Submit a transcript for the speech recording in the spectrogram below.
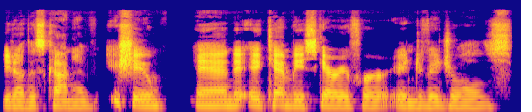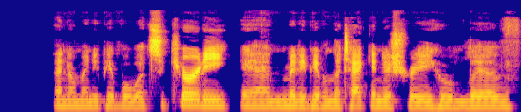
you know, this kind of issue. And it, can be scary for individuals. I know many people with security and many people in the tech industry who live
